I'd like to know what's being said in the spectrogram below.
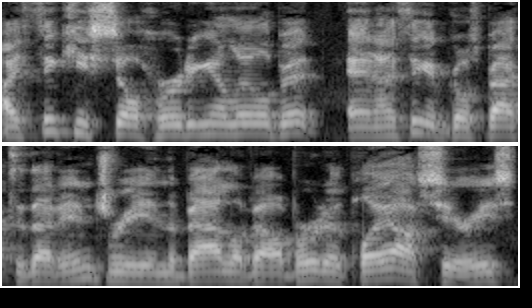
I think he's still hurting a little bit. And I think it goes back to that injury in the Battle of Alberta playoff series.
